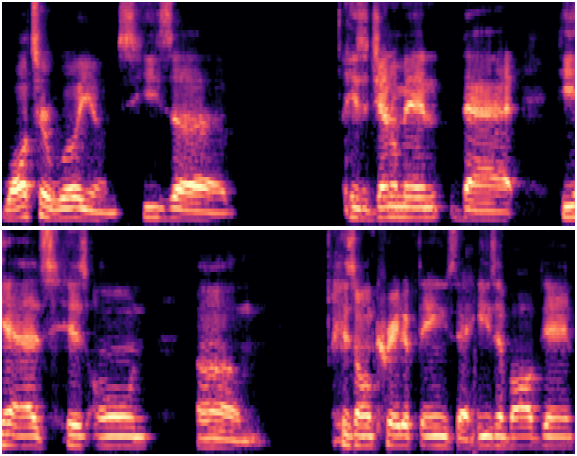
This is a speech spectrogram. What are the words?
Walter Williams, he's a he's a gentleman that he has his own um, his own creative things that he's involved in.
